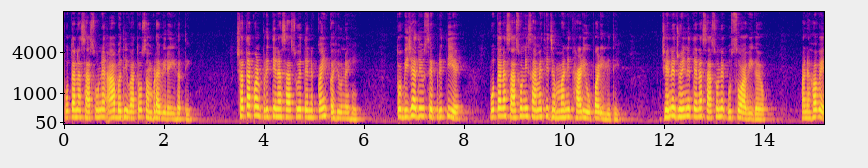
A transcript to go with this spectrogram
પોતાના સાસુને આ બધી વાતો સંભળાવી રહી હતી. છતાં પણ પ્રીતિના સાસુએ તેને કંઈ કહ્યું નહીં. તો બીજા દિવસે પ્રીતિએ પોતાના સાસુની સામેથી જમવાની થાળી ઉપાડી લીધી, જેને જોઈને તેના સાસુને ગુસ્સો આવી ગયો. અને હવે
